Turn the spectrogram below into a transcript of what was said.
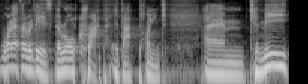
whatever it is. They're all crap at that point. Um, to me,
